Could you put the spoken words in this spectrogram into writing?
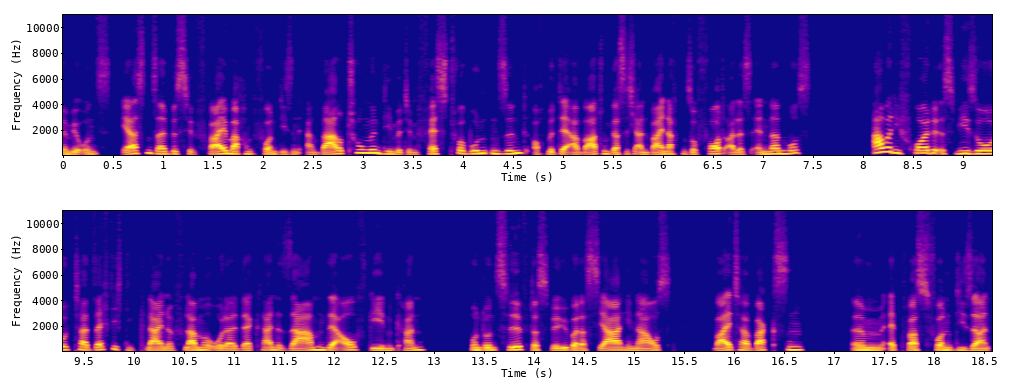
wenn wir uns erstens ein bisschen frei machen von diesen Erwartungen, die mit dem Fest verbunden sind, auch mit der Erwartung, dass sich an Weihnachten sofort alles ändern muss. Aber die Freude ist wie so tatsächlich die kleine Flamme oder der kleine Samen, der aufgehen kann und uns hilft, dass wir über das Jahr hinaus weiter wachsen, ähm, etwas von dieser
